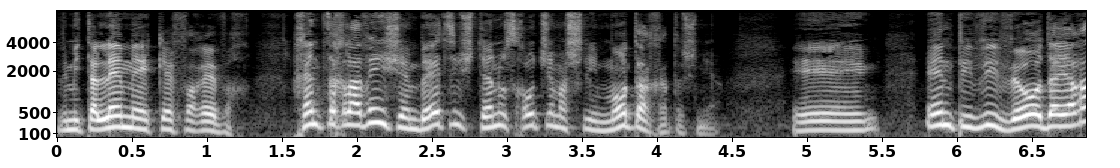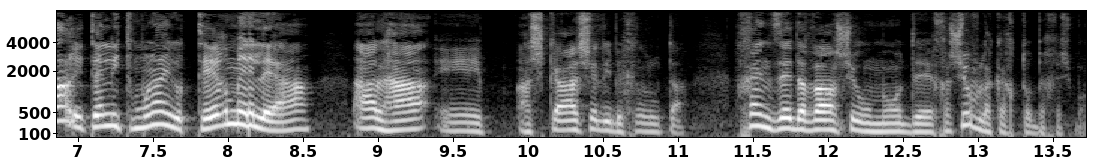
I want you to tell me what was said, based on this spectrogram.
ומתעלם מהיקף הרווח. לכן צריך להבין שהן בעצם שתי נוסחאות שמשלימות האחת את השנייה. אה, NPV ועוד IRR ייתן לי תמונה יותר מלאה על ההשקעה שלי בכללותה. לכן זה דבר שהוא מאוד אה, חשוב לקחת אותו בחשבון.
